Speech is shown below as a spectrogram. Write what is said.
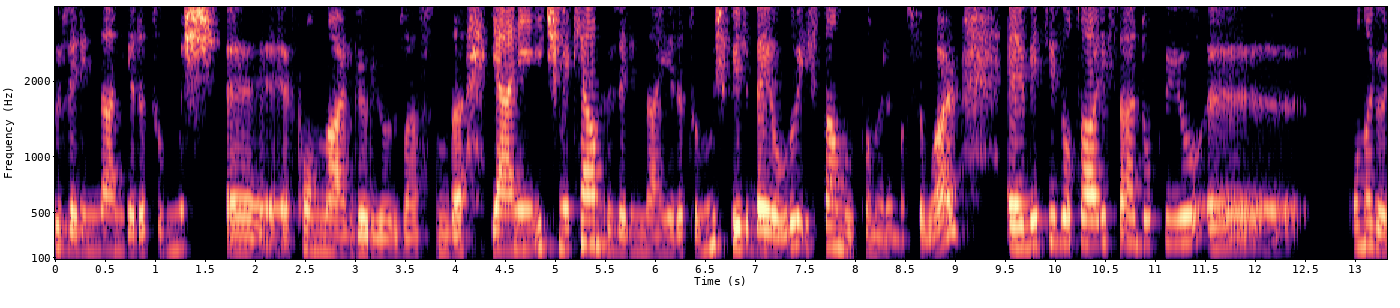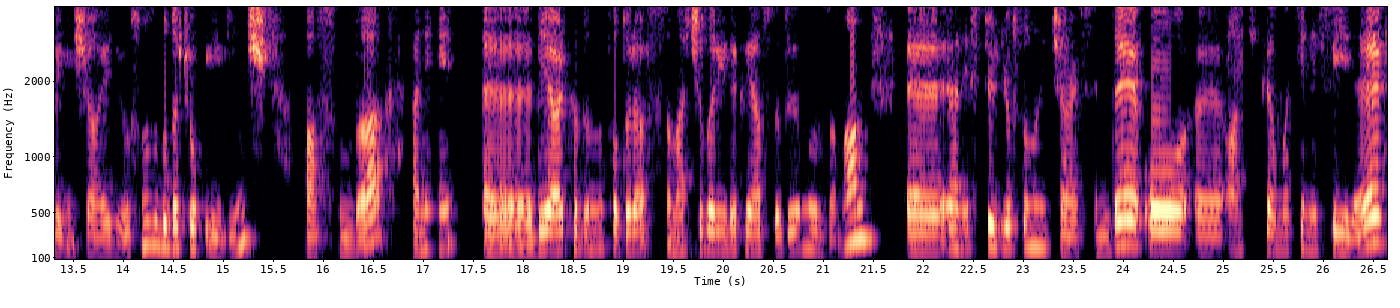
üzerinden yaratılmış e, fonlar görüyoruz aslında. Yani iç mekan üzerinden yaratılmış bir Beyoğlu İstanbul panoraması var. E, ve siz o tarihsel dokuyu e, ona göre inşa ediyorsunuz. Bu da çok ilginç aslında. Hani e, diğer kadın fotoğraf sanatçılarıyla kıyasladığımız zaman e, hani stüdyosunun içerisinde o e, antika makinesiyle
